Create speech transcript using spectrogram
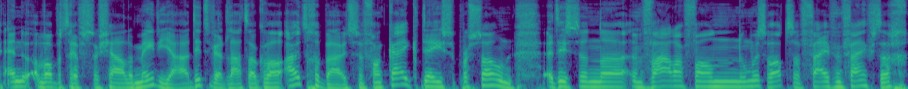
En wat betreft sociale media, dit werd later ook wel uitgebuit. Van kijk, deze persoon, het is een, uh, een vader van, noem eens wat, 55.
